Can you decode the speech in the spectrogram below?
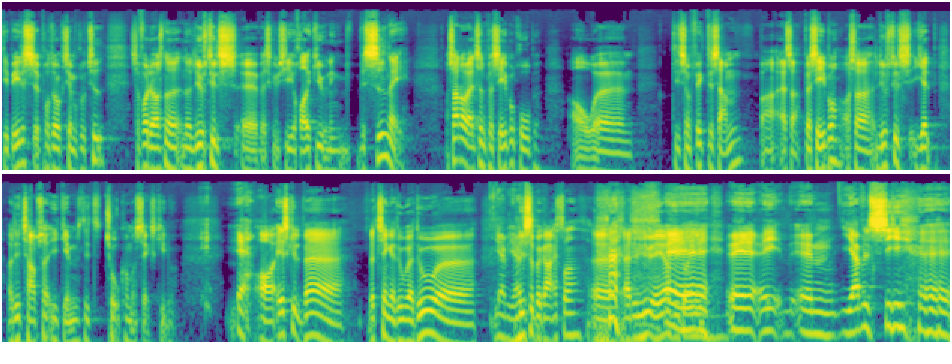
diabetesprodukt, semaglutid, så får det også noget, noget livsstils, øh, hvad skal vi sige, rådgivning ved siden af. Og så er der jo altid en placebo-gruppe, og øh, de som fik det samme, bare, altså placebo og så livsstilshjælp, og de tabte sig i gennemsnit 2,6 kilo. Ja. Og Eskild, hvad, hvad tænker du? Er du øh, ja, jeg... lige så begejstret? øh, er det en ny ære, vi går ind i? Øh, øh, øh, jeg vil sige, øh,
